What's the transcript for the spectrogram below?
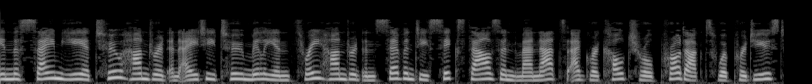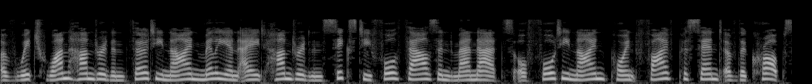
In the same year 282,376,000 manats agricultural products were produced, of which 139,864,000 manats or 49.5% of the crops,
